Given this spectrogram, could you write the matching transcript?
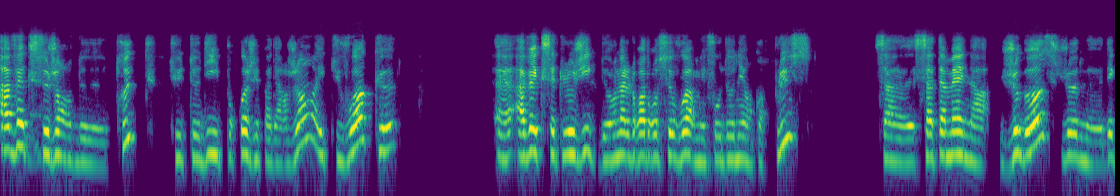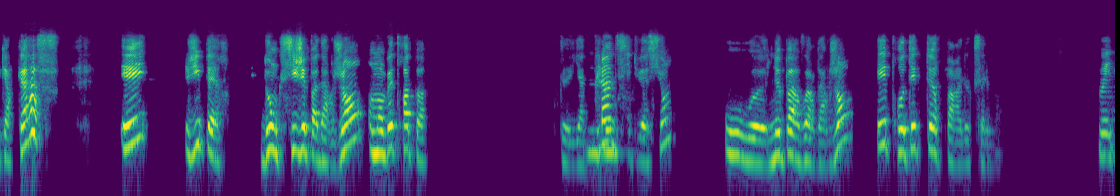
avec ce genre de truc, tu te dis pourquoi j'ai pas d'argent et tu vois que euh, avec cette logique de on a le droit de recevoir mais il faut donner encore plus, ça, ça t'amène à je bosse, je me décarcasse et j'y perds. Donc, si j'ai pas d'argent, on m'embêtera pas. Il y a plein de situations où euh, ne pas avoir d'argent est protecteur paradoxalement. Oui.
